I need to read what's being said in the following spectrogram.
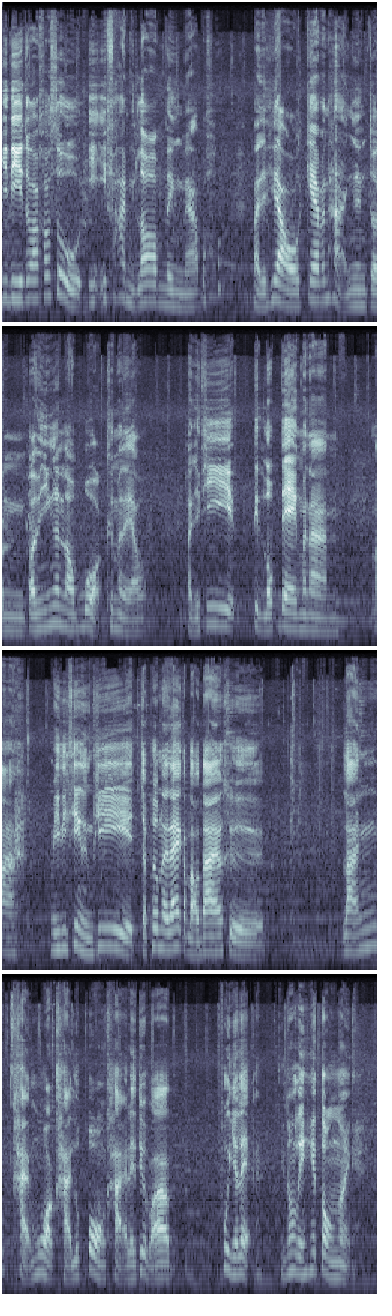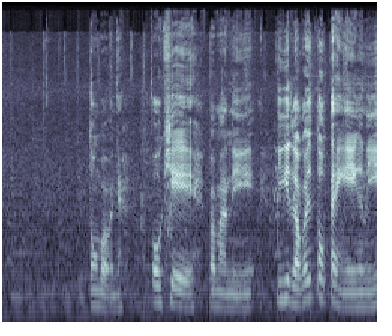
ยินดีต้อนรับเข้าสู่อีอีฟาอีกรอบหนึ่งนะครับหลังจากที่เราแก้ปัญหาเงินจนตอนนี้เงินเราบวกขึ้นมาแล้ว หลังจากที่ติดลบแดงมานานมา มีที่สิ่งหนึ่งที่จะเพิ่มรายได้กับเราได้ก็คือ ร้านขายหมวกขายลูกโป่งขายอะไรที่แบบว่าพวกนี้แหละนี่ต้องเล็งให้ตรงหน่อย ตรงแบบว่าเนี้ยโอเค ประมาณนี้นี่เราก็จะตกแต่งเองอันนี้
